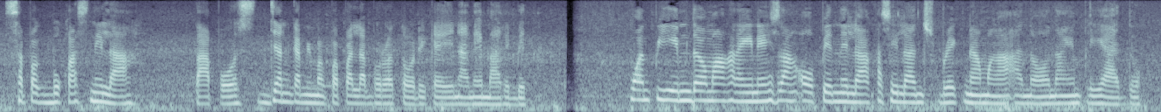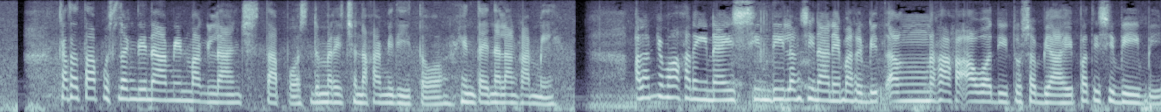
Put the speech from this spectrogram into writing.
sa pagbukas nila tapos, dyan kami magpapalaboratory kay Nanay Maribit. 1pm daw mga kanainis ang open nila kasi lunch break ng mga ano ng empleyado. Katatapos lang din namin mag-lunch tapos dumiretso na kami dito. Hintay na lang kami. Alam niyo mga kaninays, hindi lang si Nanay Maribit ang nakakaawa dito sa biyahe, pati si Baby.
